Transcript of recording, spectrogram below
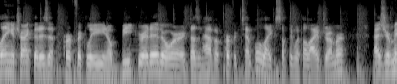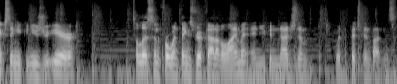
playing a track that isn't perfectly, you know, beat gridded or doesn't have a perfect tempo, like something with a live drummer, as you're mixing, you can use your ear to listen for when things drift out of alignment and you can nudge them with the pitch bend buttons.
